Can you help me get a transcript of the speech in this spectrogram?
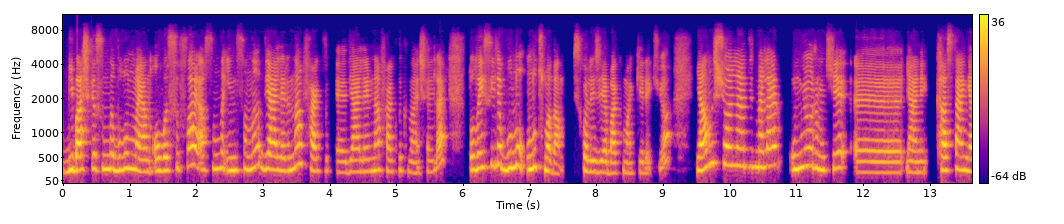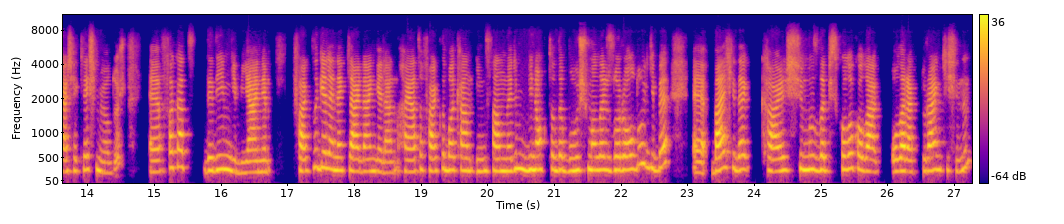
bir başkasında bulunmayan o vasıflar aslında insanı diğerlerinden farklı eee, diğerlerinden farklı kılan şeyler. Dolayısıyla bunu unutmadan psikolojiye bakmak gerekiyor. Yanlış yönlendirmeler umuyorum ki, eee, yani kasten gerçekleşmiyordur. Eee, fakat dediğim gibi, yani farklı geleneklerden gelen, hayata farklı bakan insanların bir noktada buluşmaları zor olduğu gibi, eee, belki de karşımızda psikolog olak olarak duran kişinin,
